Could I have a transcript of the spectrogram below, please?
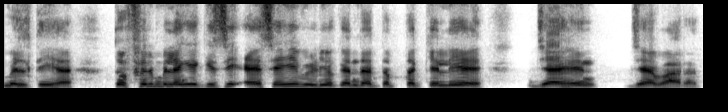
मिलती है। तो फिर मिलेंगे किसी ऐसे ही वीडियो के अंदर। तब तक के लिए जय हिंद, जय भारत।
